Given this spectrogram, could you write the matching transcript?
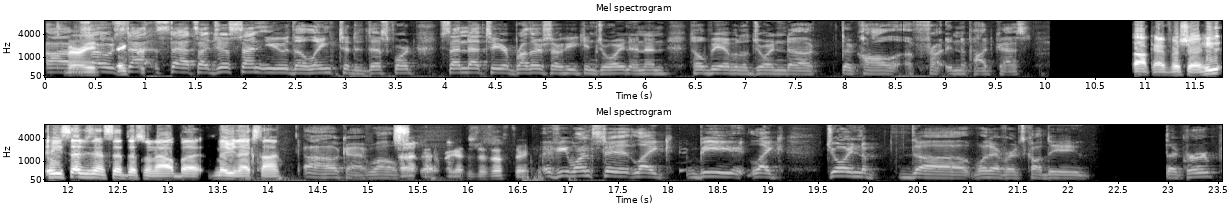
Um, very so stat, stats. I just sent you the link to the Discord. Send that to your brother so he can join, and then he'll be able to join the the call uh, in the podcast. Okay, for sure. He he said he's gonna set this one out, but maybe next time. Oh, okay. Well, Okay, I guess it's just us three. if he wants to like be like join the the whatever it's called the the group.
